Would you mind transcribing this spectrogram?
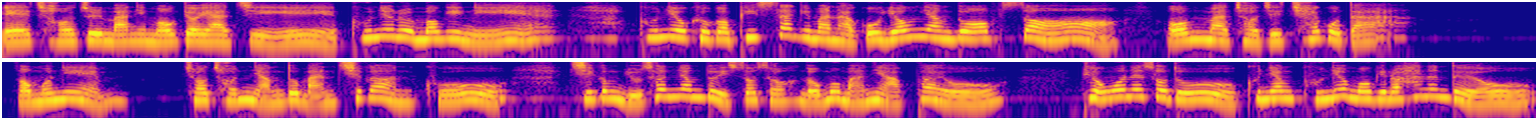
애 젖을 많이 먹여야지 분유를 먹이니 분유 그거 비싸기만 하고 영양도 없어. 엄마 젖이 최고다. 어머님, 저 젖양도 많지가 않고 지금 유선염도 있어서 너무 많이 아파요. 병원에서도 그냥 분유 먹이러 하는데요.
